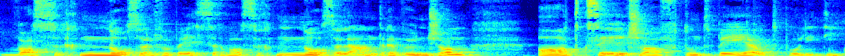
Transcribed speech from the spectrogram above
was sich noch verbessern soll, was sich noch ändern soll, Wünsche an A, die Gesellschaft und B, auch die Politik.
